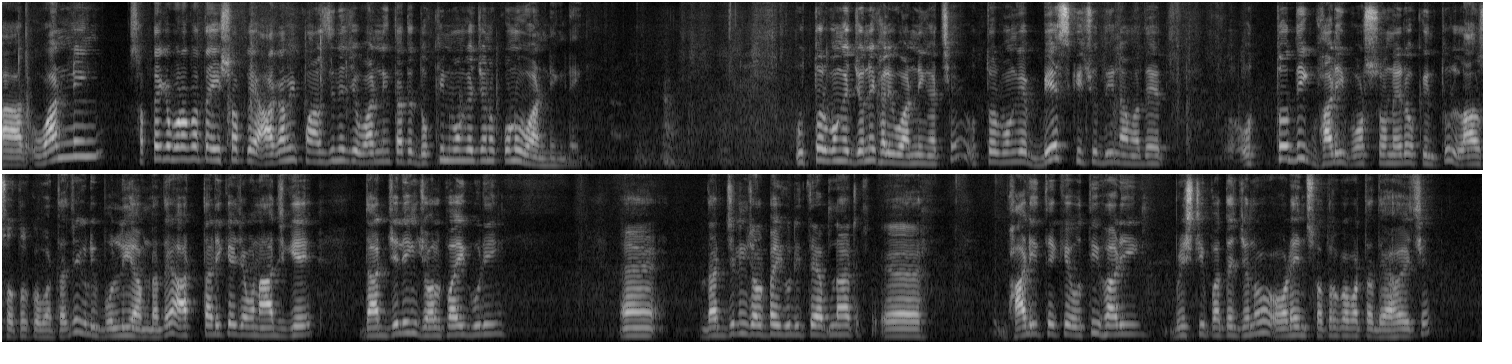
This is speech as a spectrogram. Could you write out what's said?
আর ওয়ার্নিং সবথেকে বড় কথা এই সপ্তাহে, আগামী পাঁচ দিনে যে ওয়ার্নিং তাতে দক্ষিণবঙ্গের জন্য কোনো ওয়ার্নিং নেই। উত্তরবঙ্গের জন্য খালি ওয়ার্নিং আছে। উত্তরবঙ্গে বেশ কিছু দিন আমাদের অত্যধিক ভারী বর্ষণেরও কিন্তু লাল সতর্কবার্তা আছে। এগুলি বললি আপনাদের আট তারিখে যেমন আজকে দার্জিলিং জলপাইগুড়ি দার্জিলিং জলপাইগুড়িতে আপনার ভারী থেকে অতি ভারী বৃষ্টিপাতের জন্য অরেঞ্জ সতর্কবার্তা দেওয়া হয়েছে।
